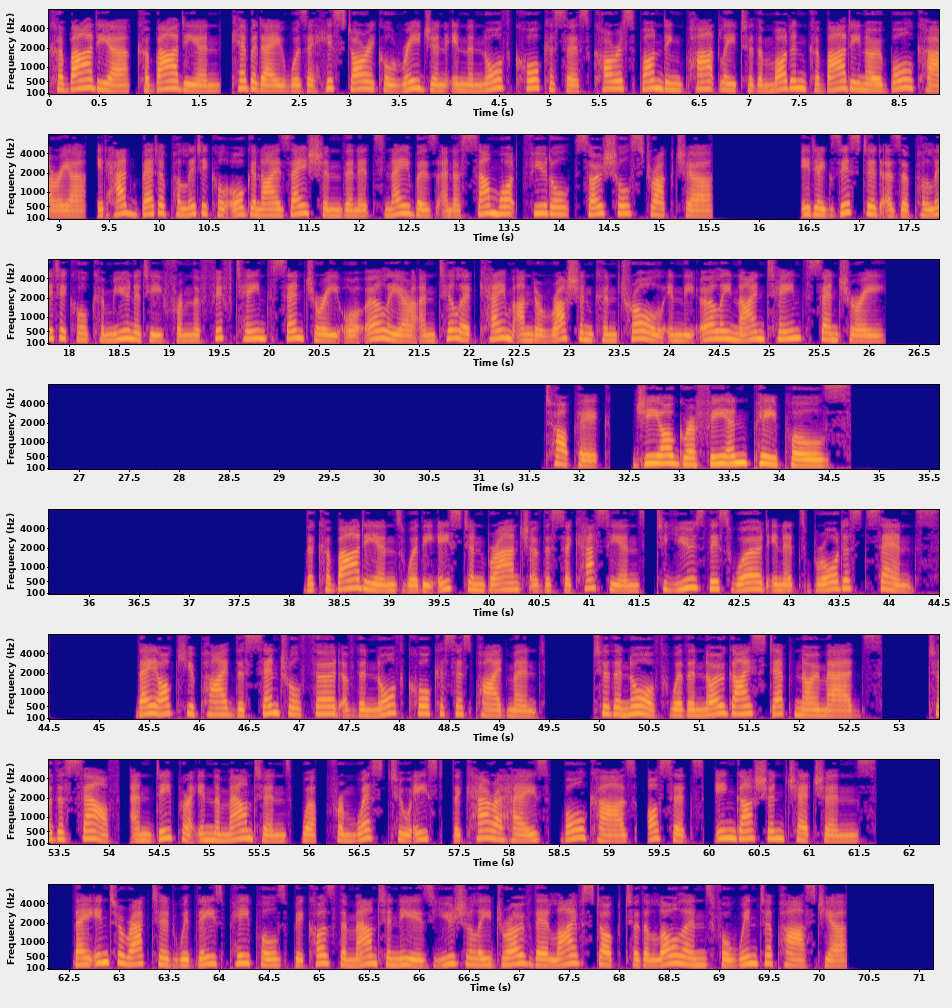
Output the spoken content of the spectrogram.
Kabardia Kabardian, Kebede was a historical region in the North Caucasus corresponding partly to the modern Kabardino-Balkaria. It had better political organization than its neighbors and a somewhat feudal social structure. It existed as a political community from the 15th century or earlier until it came under Russian control in the early 19th century. Topic: Geography and peoples. The Kabardians were the eastern branch of the Circassians, to use this word in its broadest sense. They occupied the central third of the North Caucasus Piedmont. To the north were the Nogai steppe nomads. To the south, and deeper in the mountains, were, from west to east, the Karachays, Balkars, Ossets, Ingush and Chechens. They interacted with these peoples because the mountaineers usually drove their livestock to the lowlands for winter pasture.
